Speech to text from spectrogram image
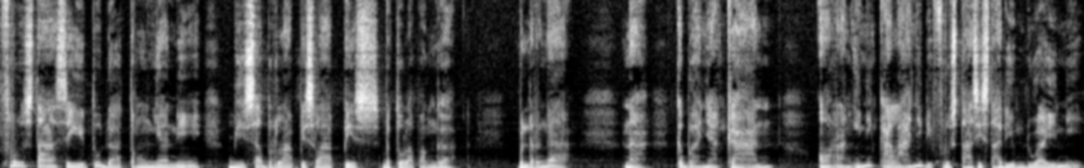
Frustasi itu datangnya nih bisa berlapis-lapis. Betul apa enggak? Bener enggak? Nah, kebanyakan orang ini kalahnya di frustasi stadium 2 ini.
